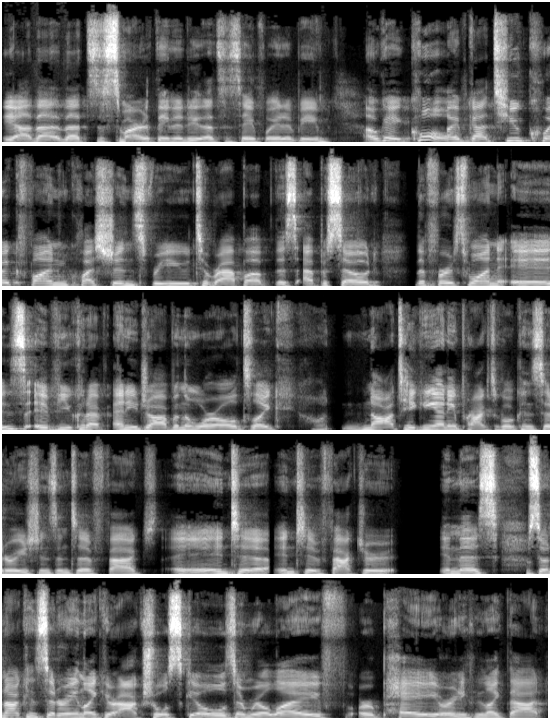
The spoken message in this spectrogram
Yeah, that, that's a smart thing to do. That's a safe way to be. Okay, cool. I've got two quick, fun questions for you to wrap up this episode. The first one is if you could have any job in the world, like not taking any practical considerations into fact into into factor in this. So not considering like your actual skills in real life or pay or anything like that,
